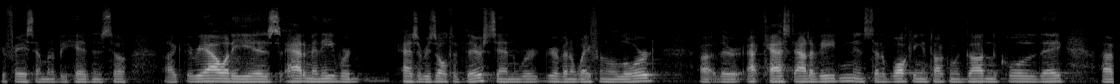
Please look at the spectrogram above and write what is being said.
your face I'm going to be hidden. So, like the reality is, Adam and Eve were, as a result of their sin, were driven away from the Lord. Uh, they're cast out of Eden instead of walking and talking with God in the cool of the day. Uh,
